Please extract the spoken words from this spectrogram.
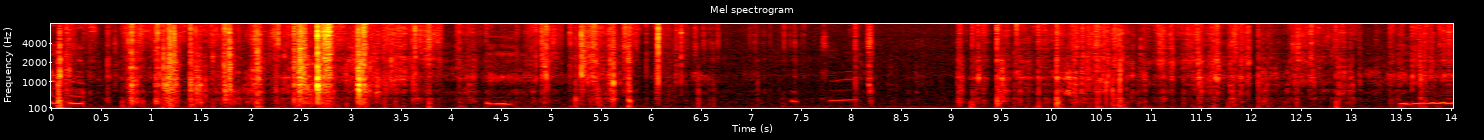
Five minutes. Um, okay. Um,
